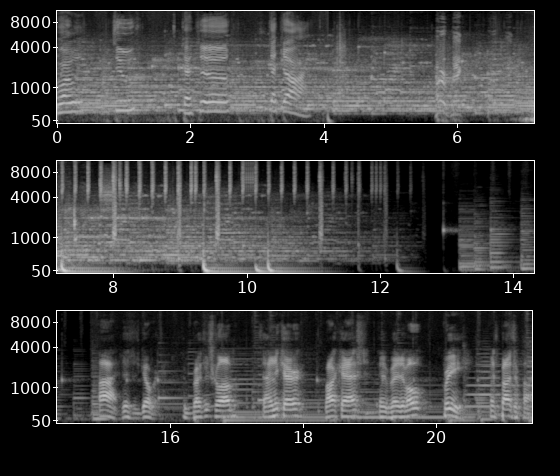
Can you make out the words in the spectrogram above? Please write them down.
One, two, two, two, Perfect. Hi, this is Gilbert. The Breakfast Club, Sandicare, broadcast is available free on Spotify.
